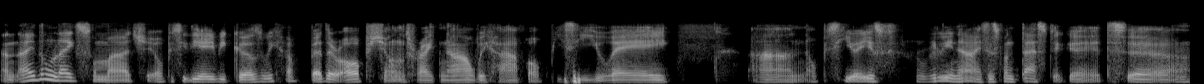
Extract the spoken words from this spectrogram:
And I don't like so much OPCDA because we have better options right now. We have OPCUA and OPCUA is really nice. It's fantastic. It's uh,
